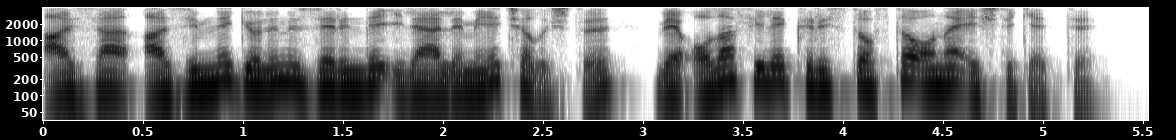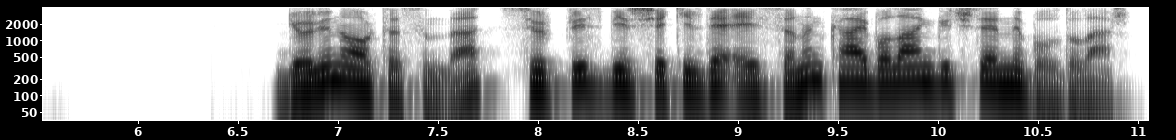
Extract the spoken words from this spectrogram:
Ayza, azimle gölün üzerinde ilerlemeye çalıştı ve Olaf ile Kristof da ona eşlik etti. Gölün ortasında, sürpriz bir şekilde Elsa'nın kaybolan güçlerini buldular.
